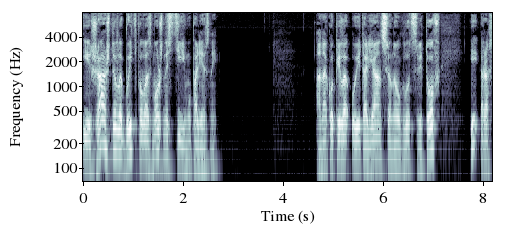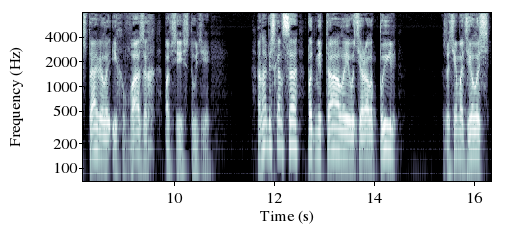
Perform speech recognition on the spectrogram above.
и жаждала быть по возможности ему полезной. Она купила у итальянца на углу цветов и расставила их в вазах по всей студии. Она без конца подметала и вытирала пыль, затем оделась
